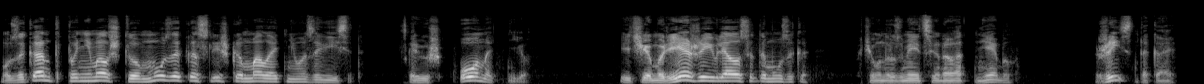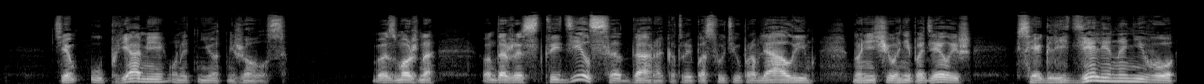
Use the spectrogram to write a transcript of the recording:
Музыкант понимал, что музыка слишком мало от него зависит, скорее уж он от нее. И чем реже являлась эта музыка, в чем он, разумеется, виноват не был, жизнь такая, тем упрямее он от нее отмежевывался. Возможно, он даже стыдился дара, который, по сути, управлял им, но ничего не поделаешь, все глядели на него,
